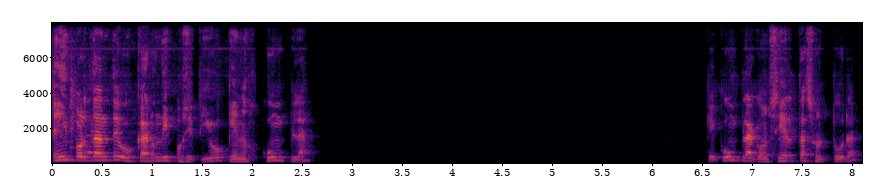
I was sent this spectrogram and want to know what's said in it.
Es importante buscar un dispositivo que nos cumpla, que cumpla con cierta soltura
